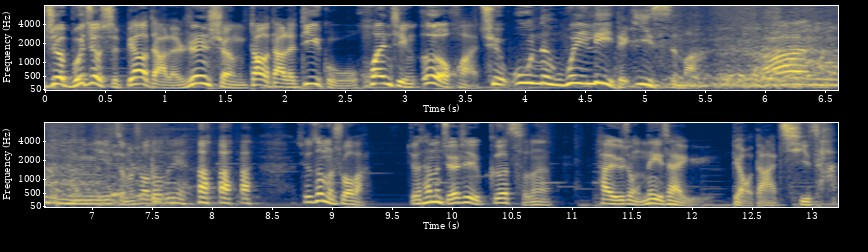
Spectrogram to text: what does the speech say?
这不就是表达了人生到达了低谷，环境恶化却无能为力的意思吗？啊，你怎么说都对，哈哈哈。就这么说吧，就他们觉得这句歌词呢，它有一种内在语，表达凄惨，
